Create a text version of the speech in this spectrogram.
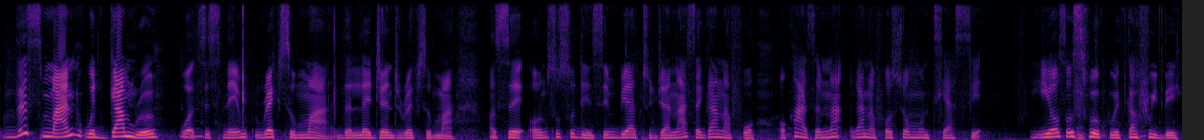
this man with Gamro what's his name? Rex Omar the legend Rex Omar ɔsɛ ɔno nso so de nsɛm bi ato dwa. Na asɛ Ghanafoɔ ɔka asɛm na Ghanafoɔ so he also spoke with Kafuide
